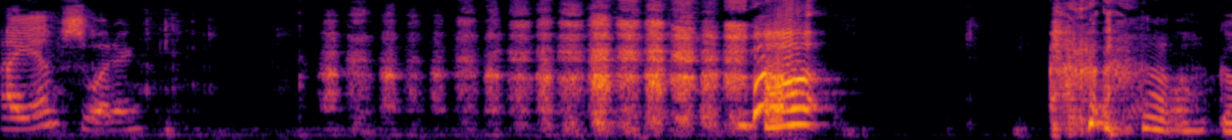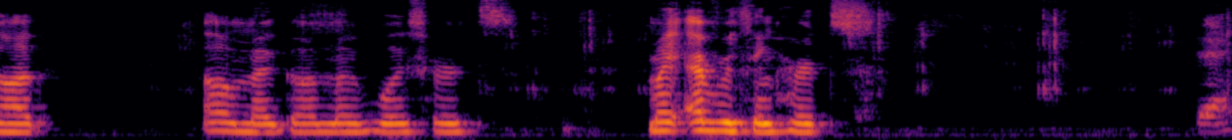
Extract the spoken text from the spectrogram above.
I am sweating. Ah! oh god. Oh my god, my voice hurts. My everything hurts. Dang.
